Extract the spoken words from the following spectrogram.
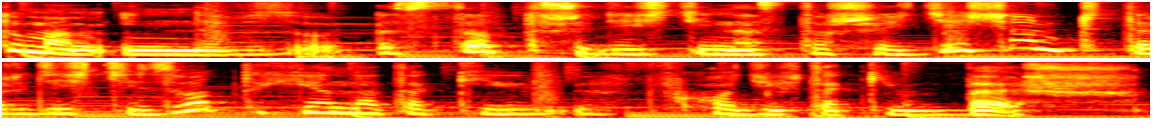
Tu mam inny wzór. 130 na 160, 40 zł i ona taki wchodzi w taki beż.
